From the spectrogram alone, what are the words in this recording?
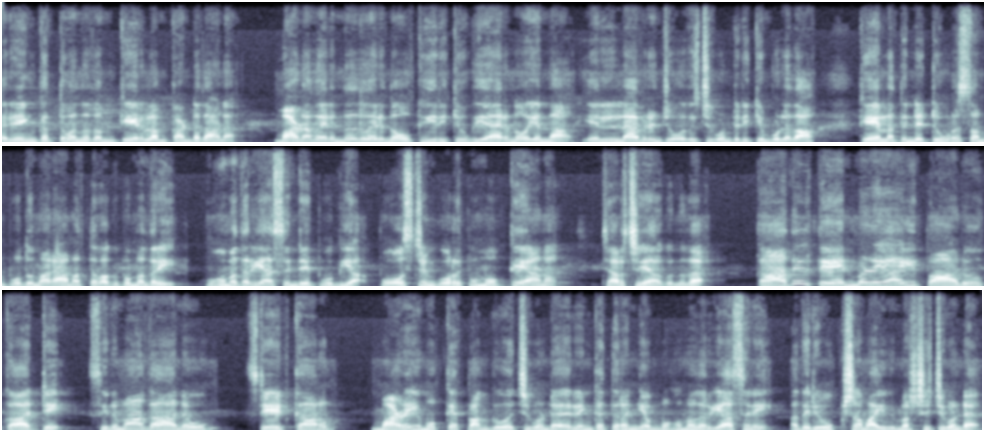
രംഗത്ത് വന്നതും കേരളം കണ്ടതാണ്. മഴ വരുന്നത് വരെ നോക്കിയിരിക്കുകയായിരുന്നോ എന്ന് എല്ലാവരും ചോദിച്ചുകൊണ്ടിരിക്കുമ്പോൾ ഇതാ കേരളത്തിന്റെ ടൂറിസം പൊതുമരാമത്ത് വകുപ്പ് മന്ത്രി മുഹമ്മദ് റിയാസിന്റെ പുതിയ പോസ്റ്റും കുറിപ്പും ഒക്കെയാണ് ചർച്ചയാകുന്നത്. കാതിൽ തേന്മഴയായി പാടൂ കാറ്റെ സിനിമാ ഗാനവും സ്റ്റേറ്റ് കാറും മഴയുമൊക്കെ പങ്കുവച്ചുകൊണ്ട് രംഗത്തിറങ്ങിയ മുഹമ്മദ് റിയാസിനെ അത് രൂക്ഷമായി വിമർശിച്ചുകൊണ്ട്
